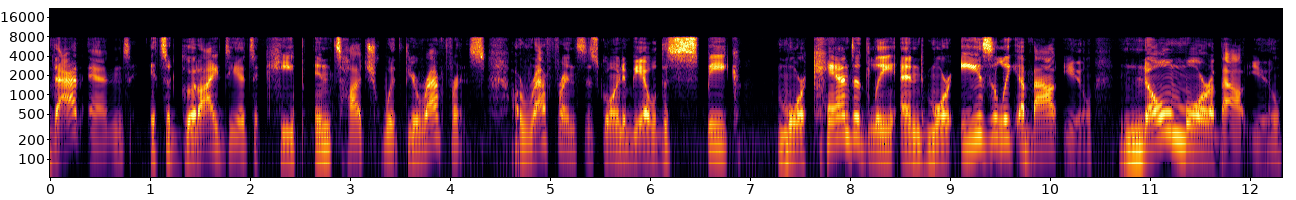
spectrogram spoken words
that end, it's a good idea to keep in touch with your reference. A reference is going to be able to speak more candidly and more easily about you, know more about you,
